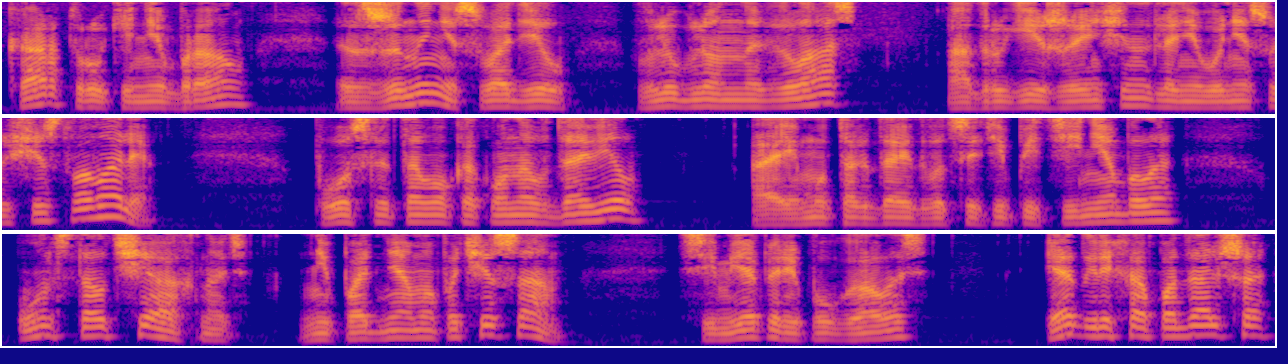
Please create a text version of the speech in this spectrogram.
Карт руки не брал, с жены не сводил влюбленных глаз, а другие женщины для него не существовали. После того, как он овдовел, а ему тогда и двадцати пяти не было, он стал чахнуть, не по дням, а по часам. Семья перепугалась и от греха подальше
